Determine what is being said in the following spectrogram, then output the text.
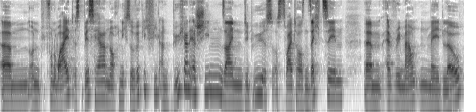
Ähm, und von White ist bisher noch nicht so wirklich viel an Büchern erschienen. Sein Debüt ist aus 2016, ähm, Every Mountain Made Low.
